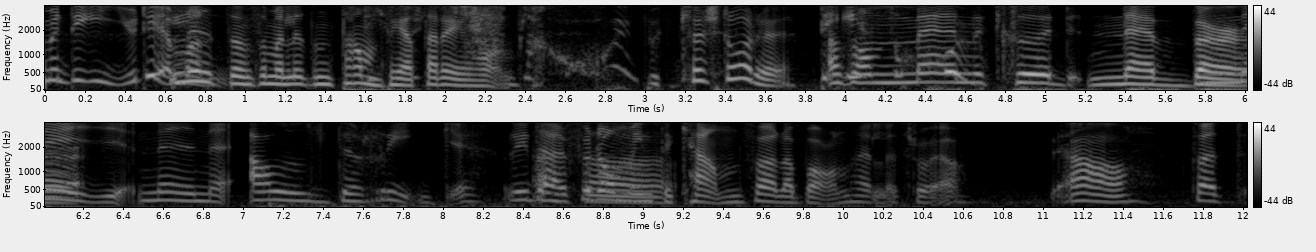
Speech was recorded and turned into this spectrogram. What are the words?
Men det är ju det. Man... liten som en liten tandpetare är hon. Sjukt! Förstår du? Det alltså är så men sjukt. could never. Nej, nej, nej, aldrig. Det är därför Alltså- de inte kan föda barn heller tror jag. Ja, För att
